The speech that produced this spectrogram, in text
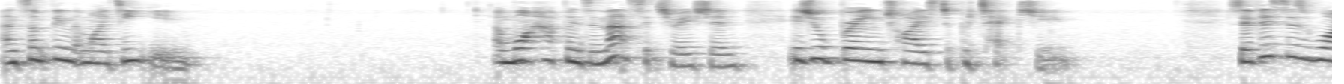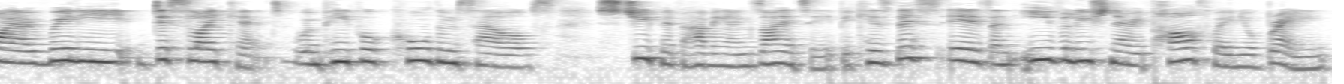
and something that might eat you. And what happens in that situation is your brain tries to protect you. So, this is why I really dislike it when people call themselves stupid for having anxiety, because this is an evolutionary pathway in your brain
